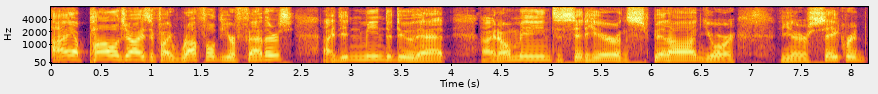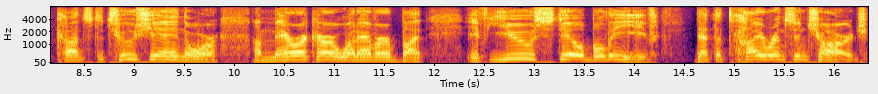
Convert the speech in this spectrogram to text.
I apologize if I ruffled your feathers. I didn't mean to do that. I don't mean to sit here and spit on your your sacred constitution or America or whatever, but if you still believe that the tyrants in charge,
